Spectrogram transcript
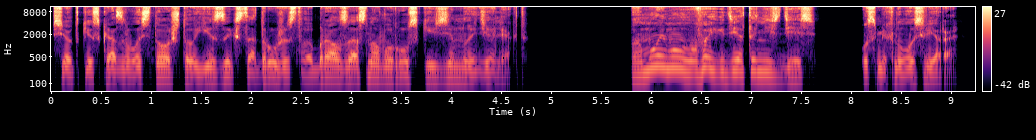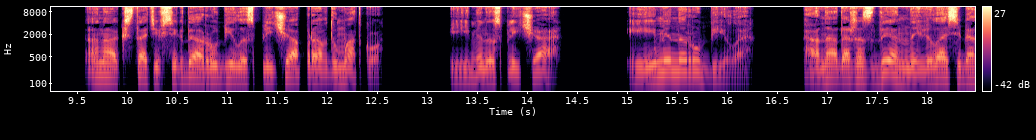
Все-таки сказывалось то, что язык Содружества брал за основу русский земной диалект. «По-моему, вы где-то не здесь», — усмехнулась Вера. Она, кстати, всегда рубила с плеча правду матку. Именно с плеча. Именно рубила. Она даже с Денной вела себя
